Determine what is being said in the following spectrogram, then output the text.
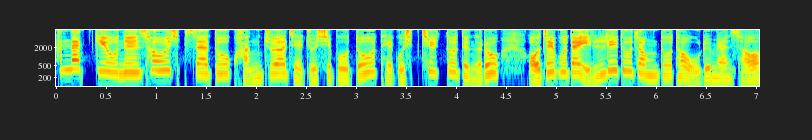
한낮 기온은 서울 14도, 광주와 제주 15도, 대구 17도 등으로 어제보다 1, 2도 정도 더 오르면서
